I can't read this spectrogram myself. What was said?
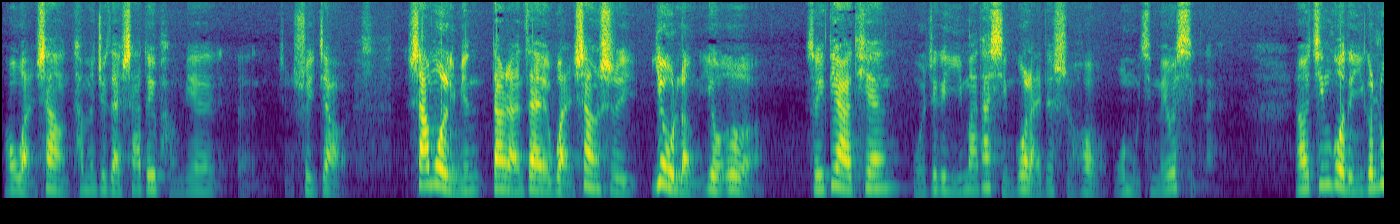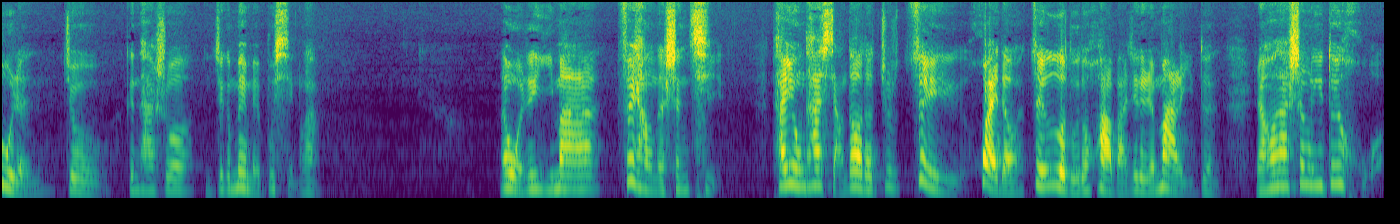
然后晚上他们就在沙堆旁边，呃，就睡觉。沙漠里面，当然在晚上是又冷又饿，所以第二天我这个姨妈她醒过来的时候，我母亲没有醒来，然后经过的一个路人就跟她说：“你这个妹妹不行了。”那我这姨妈非常的生气，他用他想到的就是最坏的、最恶毒的话把这个人骂了一顿，然后他生了一堆火，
